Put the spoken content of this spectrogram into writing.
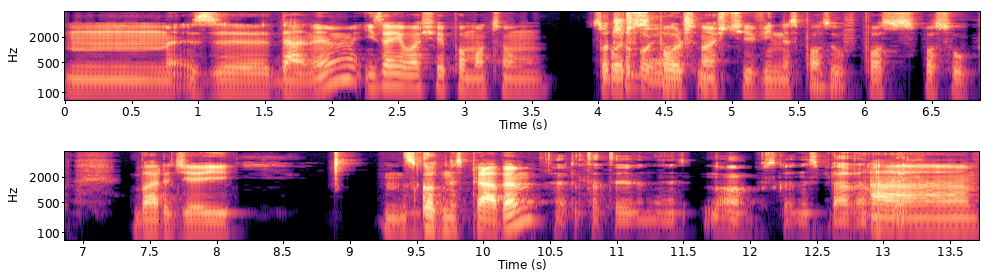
mm, z Danym i zajęła się pomocą Potrzebującym. społeczności w inny sposób, w pos- sposób bardziej zgodny z prawem. Charytatywny, no, zgodny z prawem. A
